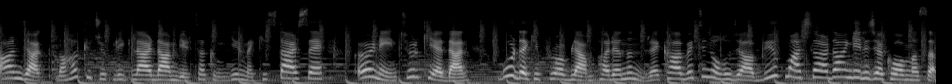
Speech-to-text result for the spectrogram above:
Ancak daha küçük liglerden bir takım girmek isterse Örneğin Türkiye'den buradaki problem paranın rekabetin olacağı büyük maçlardan gelecek olması.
